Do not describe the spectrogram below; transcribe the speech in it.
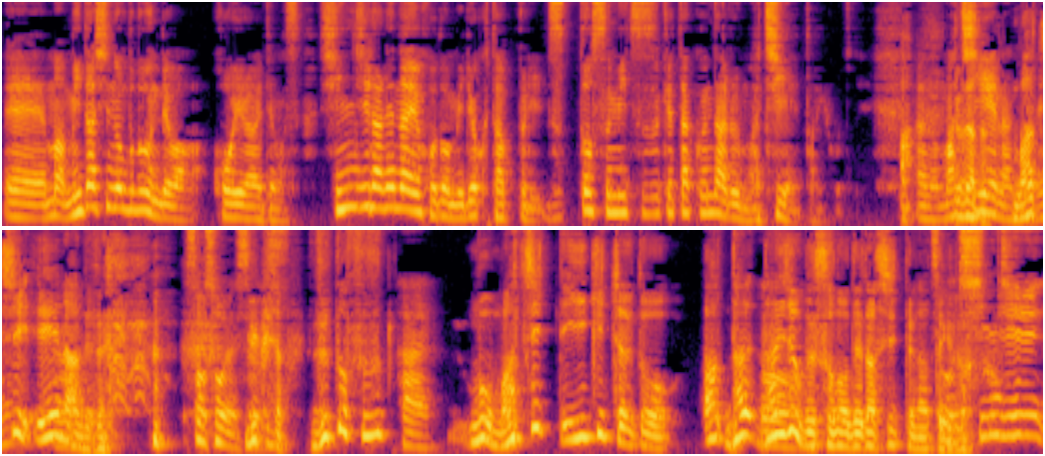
えー、まあ、見出しの部分ではこう言われてます。信じられないほど魅力たっぷり、ずっと住み続けたくなる町へということで。ああの、町へなんで、ね。町 A なんですね。そうそうです。びっくりした。ずっと続く、はい。もう町って言い切っちゃうと、あ、だ、大丈夫？その出だしってなったそう、けど。信じ、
